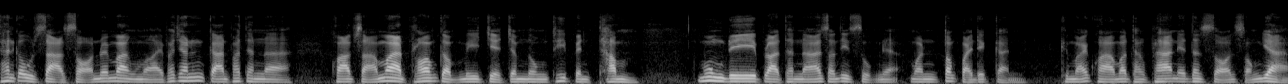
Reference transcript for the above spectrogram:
ท่านก็อุตส่าห์สอนไว้มากมาย เพราะฉะนั้นการพัฒนาความสามารถพร้อมกับมีเจตจำนงที่เป็นธรรม มุ่งดีปรารถนาสันติสุขเนี่ยมันต้องไปด้วยกัน คือหมายความว่าทางพระเนี่ยท่านสอนสองอย่าง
